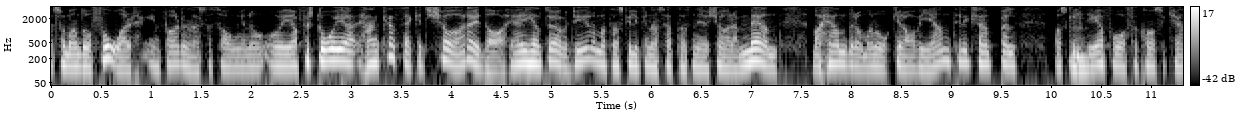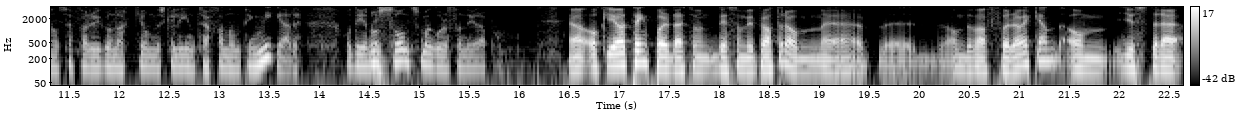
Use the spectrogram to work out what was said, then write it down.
som man då får inför den här säsongen. Och, och, jag förstår ju, han kan säkert köra idag. Jag är helt övertygad om att han skulle kunna sätta sig ner och köra. Men vad händer om han åker av igen till exempel? Vad skulle mm. det få för konsekvenser för rygg och nacke om det skulle inträffa någonting mer? Och det är nog Visst. sånt som man går och funderar på. Ja, och jag har tänkt på det där som, det som vi pratade om, eh, om det var förra veckan, om just det där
